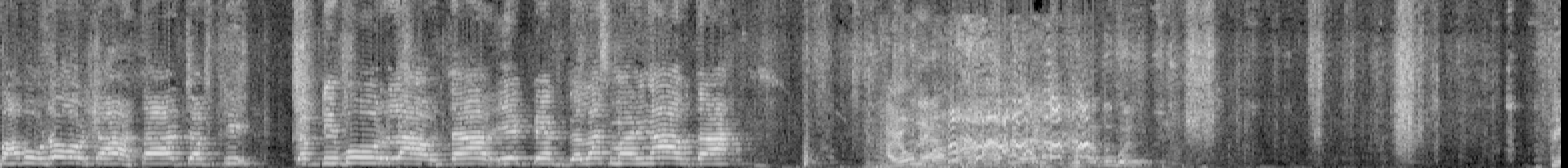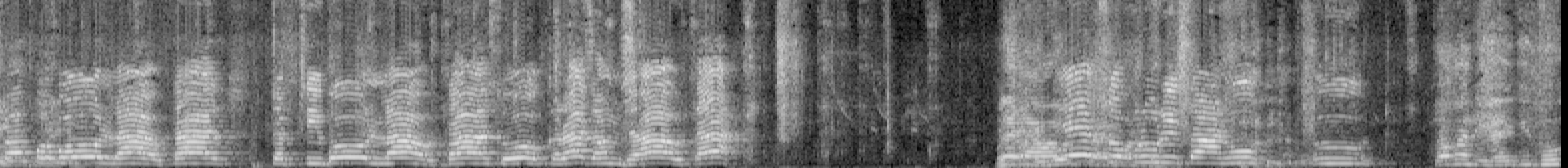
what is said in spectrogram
બાપો દોડતા હતા ચપટી ચપટી બોર લાવતા એક પેક ગ્લાસ મારીને આવતા અલ્યા, છોકરા તું બોલ બાપો બોલાવતા ચપટી બોલાવતા છોકરા સમજાવતા પછી આગળ બોલ. એક છોકરું રીસાનું ઉ, તમારી એ કીધું?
